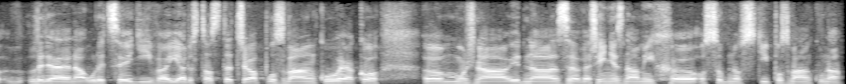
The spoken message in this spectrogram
uh, lidé na ulici dívají a dostal jste třeba pozvánku jako uh, možná jedna z veřejně známých uh, osobností pozvánku na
